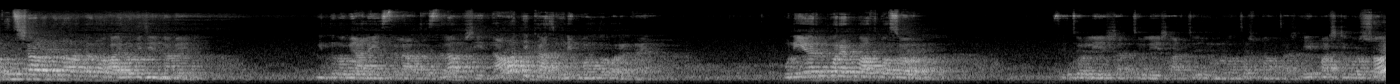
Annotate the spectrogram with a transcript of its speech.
কুৎসারণা দেওয়া হয় নবীজির নামে। কিন্তু নবী আলী ইসলাম সেই দাওয়াতি কাজ উনি বন্ধ করেন নাই। উনি এর পরের পাঁচ বছর, ছেচল্লিশ, সাতচল্লিশ, আটচল্লিশ, উনপঞ্চাশ, পঞ্চাশ, এই পাঁচটি বছর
